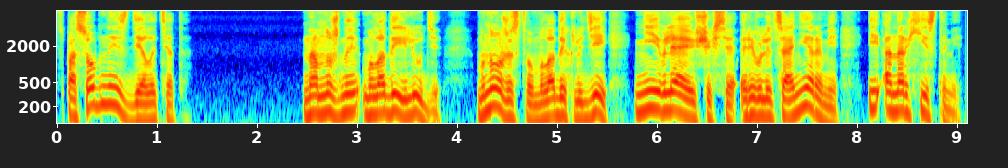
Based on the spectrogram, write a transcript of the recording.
способные сделать это. Нам нужны молодые люди, множество молодых людей, не являющихся революционерами и анархистами,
